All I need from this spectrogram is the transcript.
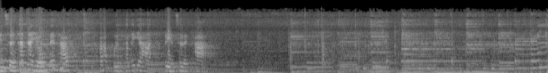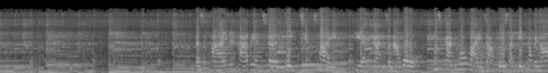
รียนเชิญท่านนายกนะคะพระเมืองพัทยาเรียนเชิญค่ะและสุดท้ายนะคะเรียนเชิญคุณชิดชัยเทียนการจนวงศ์ผู้จัดการทั่วไปจากบริษัทบิ๊กคาเมล่า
